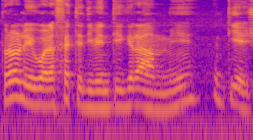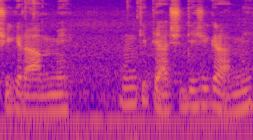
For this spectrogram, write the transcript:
Però lui vuole a fette di 20 grammi? 10 grammi. Non ti piace 10 grammi?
